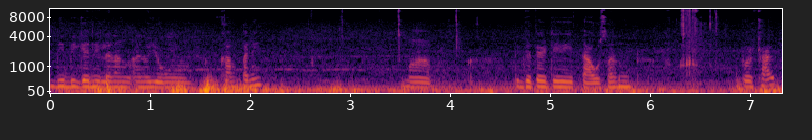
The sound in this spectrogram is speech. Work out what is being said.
bibigyan nila ng ano yung company. Mga tigda 30,000 per site.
